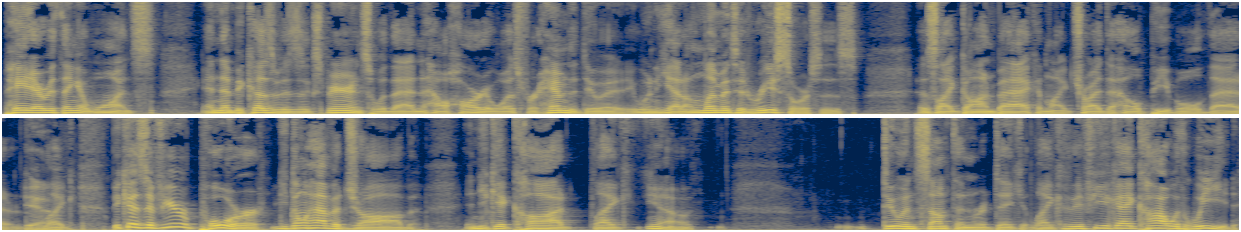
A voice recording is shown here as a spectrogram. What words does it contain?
Paid everything at once. And then because of his experience with that and how hard it was for him to do it when he had unlimited resources, has like gone back and like tried to help people that Yeah. like because if you're poor, you don't have a job and you get caught like, you know, doing something ridiculous like if you get caught with weed,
